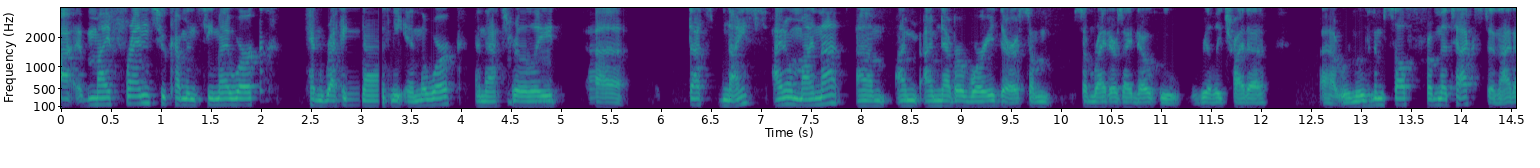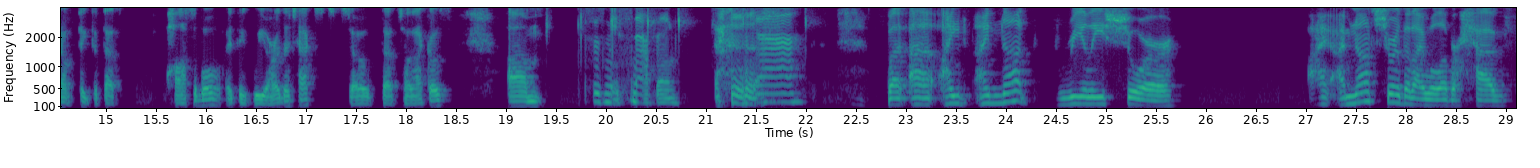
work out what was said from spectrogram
I, my friends who come and see my work can recognize me in the work, and that's really uh, that's nice. I don't mind that. Um, I'm I'm never worried. There are some some writers I know who really try to uh, remove themselves from the text, and I don't think that that's possible. I think we are the text, so that's how that goes. Um, This is me snapping. Yeah. but uh, I I'm not really sure. I, I'm not sure that I will ever have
